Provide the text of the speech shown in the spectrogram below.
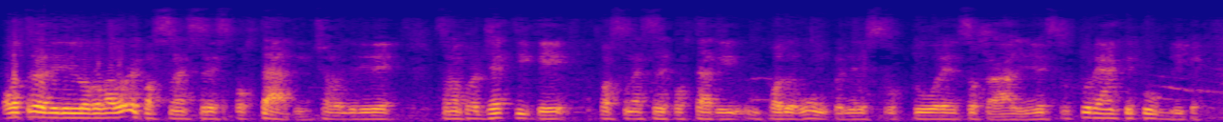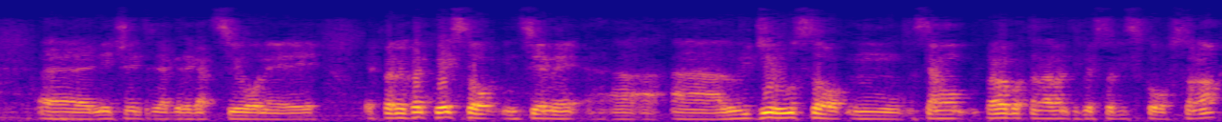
oltre ad avere il loro valore, possono essere esportati, cioè voglio dire, sono progetti che possono essere portati un po' dovunque, nelle strutture sociali, nelle strutture anche pubbliche, eh, nei centri di aggregazione e, proprio per questo insieme a, a Luigi Russo mh, stiamo proprio portando avanti questo discorso, no?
